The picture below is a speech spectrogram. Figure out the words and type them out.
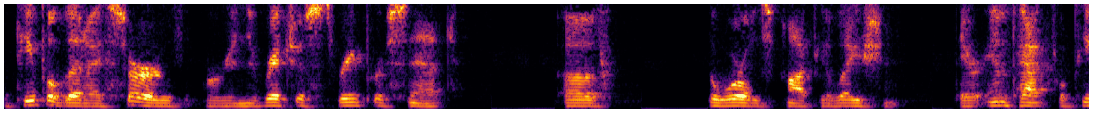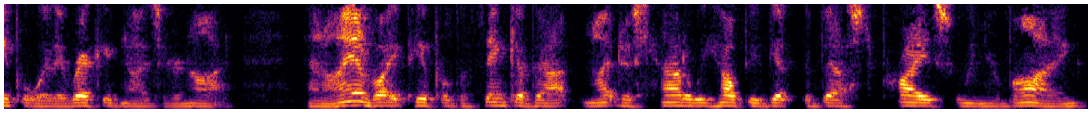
the people that I serve are in the richest 3% of the world's population. They're impactful people whether they recognize it or not. And I invite people to think about not just how do we help you get the best price when you're buying,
